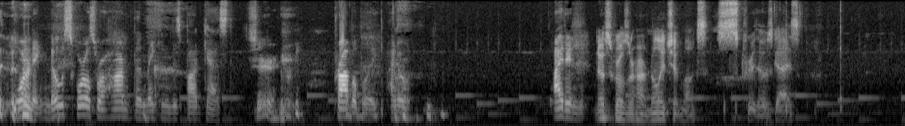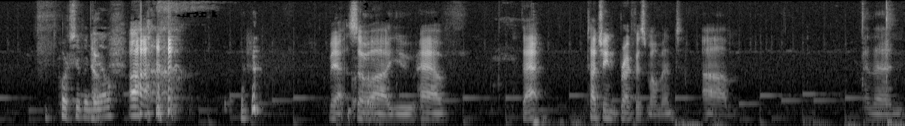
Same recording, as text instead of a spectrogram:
Warning: No squirrels were harmed in making this podcast. Sure. Probably. I don't. I didn't. No squirrels are harmed, only chipmunks. Screw those guys. Poor Chip and No. Dale. Uh, yeah, so uh, you have that touching breakfast moment, um, and then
